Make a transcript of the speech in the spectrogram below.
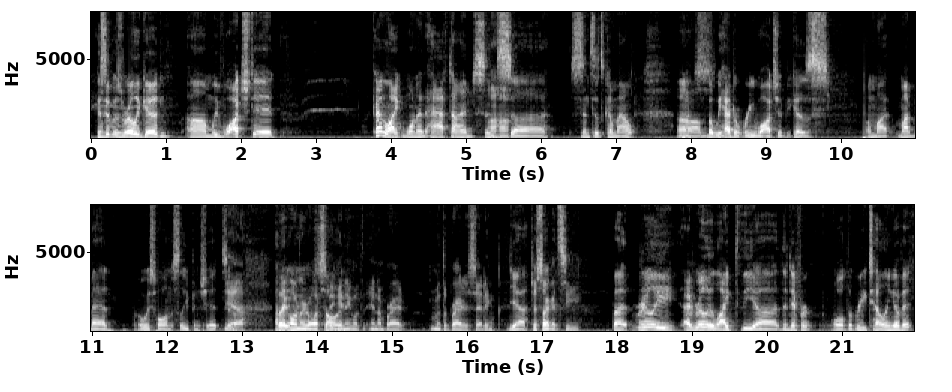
because it was really good. Um, we've watched it kind of like one and a half times since Uh-huh. uh, since it's come out. Um, Nice. But we had to rewatch it because of my my bad. Always falling asleep and shit. So, yeah. I but think I want to go watch solid. the beginning with in a bright with the brighter setting, yeah. just so I could see. But really, I really liked the uh, the different well the retelling of it,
